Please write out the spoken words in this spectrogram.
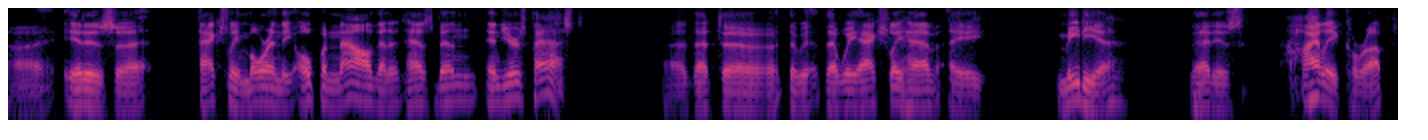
uh, it is uh, actually more in the open now than it has been in years past. Uh, that, uh, that, we, that we actually have a media that is highly corrupt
